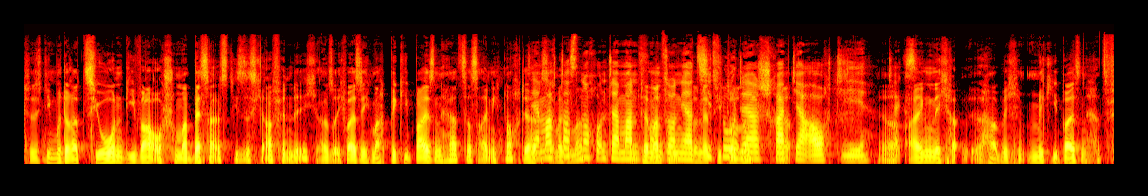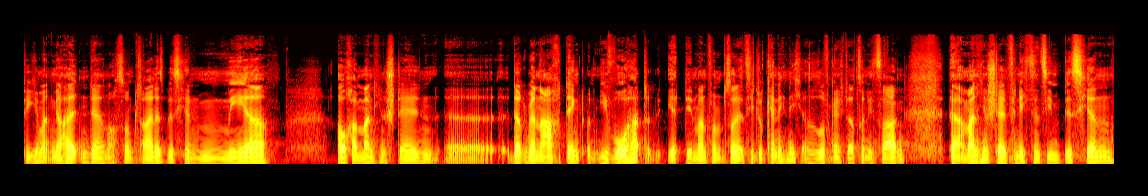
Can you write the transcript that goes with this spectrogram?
tatsächlich die Moderation, die war auch schon mal besser als dieses Jahr, finde ich. Also, ich weiß nicht, macht Micky Beisenherz das eigentlich noch? der hat's macht das gemacht. noch und der Mann Und der von Mann von Sonja Sonja Zietlow, Zietlow, ne? der schreibt ja, auch die Ja, Texte. eigentlich ha, habe ich Micky Beisenherz für jemanden gehalten, der noch so ein kleines bisschen mehr auch an manchen Stellen äh, darüber nachdenkt und Niveau hat. Ja, Den Mann von Sonja Zito kenne ich nicht, also insofern kann ich dazu nichts sagen. Äh, an manchen Stellen, finde ich, sind sie ein bisschen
